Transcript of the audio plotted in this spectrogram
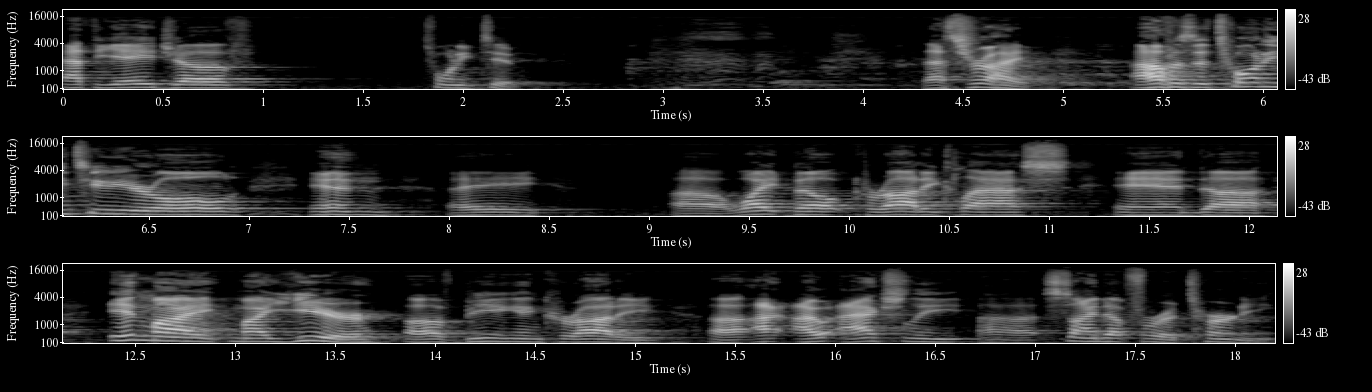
at the age of 22. That's right. I was a 22 year old in a uh, white belt karate class, and uh, in my, my year of being in karate, uh, I, I, actually uh, signed up for a tourney,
